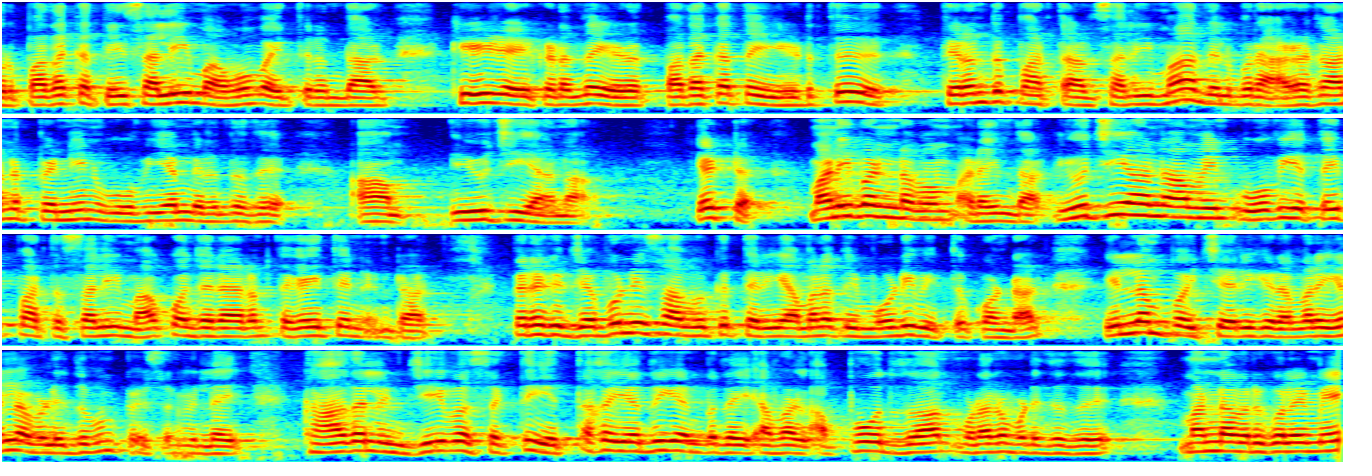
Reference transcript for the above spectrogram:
ஒரு பதக்கத்தை சலீமாவும் வைத்திருந்தாள். கீழே கிடந்த பதக்கத்தை எடுத்து திறந்து பார்த்தாள் சலீமா. அதில் ஒரு அழகான பெண்ணின் ஓவியம் இருந்தது. ஆம் யூஜியானா. எட்டு மணிமண்டபம் அடைந்தாள். யூஜியானாவின் ஓவியத்தை பார்த்த சலீமா கொஞ்ச நேரம் திகைத்து நின்றாள். பிறகு ஜெபுனிசாவுக்கு தெரியாமல் அதை மூடி வைத்து கொண்டாள். இல்லம் போய் சேருகிற வரையில் அவள் எதுவும் பேசவில்லை. காதலின் ஜீவசக்தி எத்தகையது என்பதை அவள் அப்போதுதான் உணர முடிந்தது மன்னவர் குலமே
